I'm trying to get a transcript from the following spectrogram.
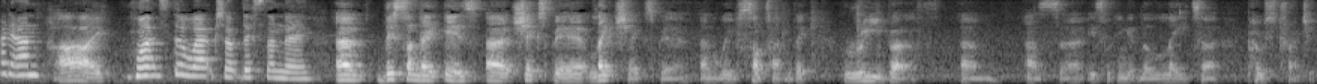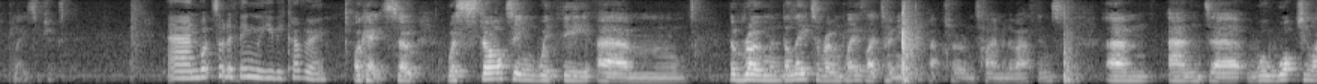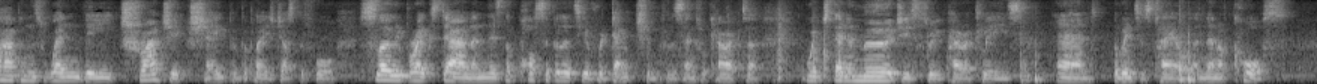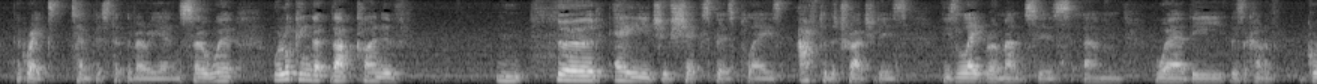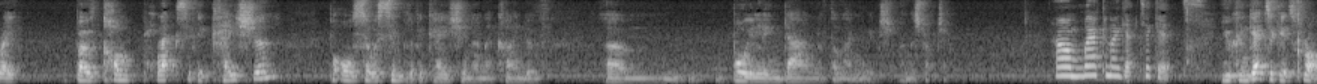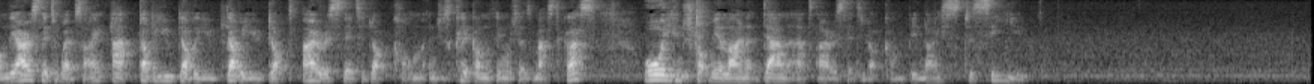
Hi Dan. Hi. What's the workshop this Sunday? Um, this Sunday is uh, Shakespeare, late Shakespeare, and we've subtitled it Rebirth, um, as uh, it's looking at the later post-tragic plays of Shakespeare. And what sort of thing will you be covering? Okay, so we're starting with the um, the Roman, the later Roman plays like Antony and Cleopatra and Timon of Athens, um, and uh, we're watching what happens when the tragic shape of the plays just before slowly breaks down, and there's the possibility of redemption for the central character, which then emerges through Pericles and The Winter's Tale, and then of course the Great Tempest at the very end. So we're we're looking at that kind of third age of Shakespeare's plays after the tragedies, these late romances, um, where the there's a kind of great both complexification, but also a simplification and a kind of um, boiling down of the language and the structure. Um, where can I get tickets? You can get tickets from the Iris Theatre website at www.iristheatre.com and just click on the thing which says Masterclass. Or you can just drop me a line at dan at iristheatre.com. Be nice to see you.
